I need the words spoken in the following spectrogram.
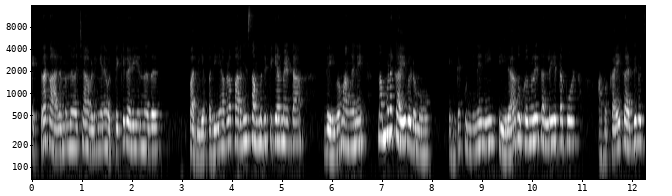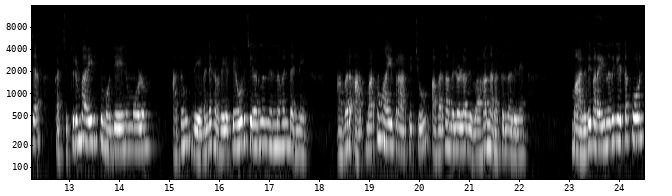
എത്ര കാലമെന്ന് വെച്ചാൽ അവളിങ്ങനെ ഒറ്റയ്ക്ക് കഴിയുന്നത്? പതിയെ പതിയെ അവളെ പറഞ്ഞ് സമ്മതിപ്പിക്കാൻ വേട്ടാ ദൈവം അങ്ങനെ നമ്മളെ കൈവിടുമോ? എന്റെ കുഞ്ഞിനെ നീ തീരാ ദുഃഖങ്ങളിൽ തള്ളിയിട്ടപ്പോൾ അവക്കായി കരുതി വെച്ച കച്ചിത്തുരുമ്പായിരിക്കുമോ ജയനും മോളും? അതും ദേവന്റെ ഹൃദയത്തോട് ചേർന്ന് നിന്നവൻ തന്നെ. അവർ ആത്മാർത്ഥമായി പ്രാർത്ഥിച്ചു അവർ തമ്മിലുള്ള വിവാഹം നടക്കുന്നതിന്. മാലതി പറയുന്നത് കേട്ടപ്പോൾ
